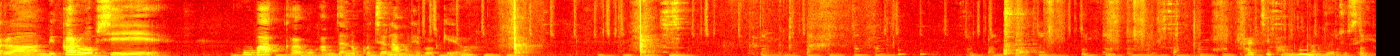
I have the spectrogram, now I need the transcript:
오늘은 밀가루 없이 호박하고 감자 넣고 전 한번 해볼게요. 칼집 한 번만 넣어주세요.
